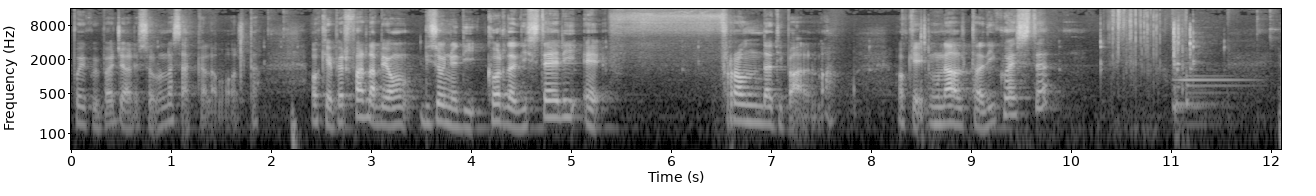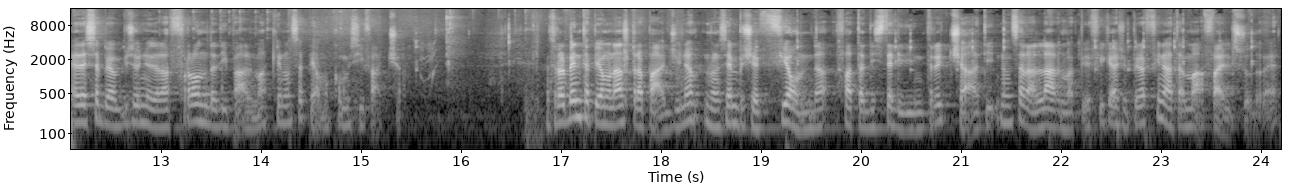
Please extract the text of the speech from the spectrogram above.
Puoi equipaggiare solo una sacca alla volta. Ok, per farla abbiamo bisogno di corda di steli e fronda di palma. Ok, un'altra di queste. E adesso abbiamo bisogno della fronda di palma che non sappiamo come si faccia. Naturalmente abbiamo un'altra pagina, una semplice fionda fatta di steli intrecciati, non sarà l'arma più efficace e più raffinata, ma fa il suo dovere.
